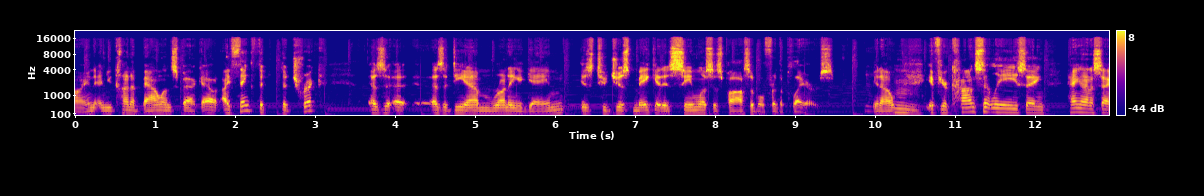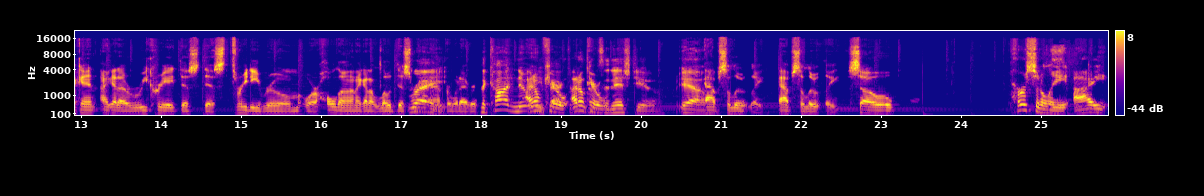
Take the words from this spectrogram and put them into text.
mind, and you kind of balance back out. I think that the trick as a as a DM running a game is to just make it as seamless as possible for the players. You know, Hmm. if you're constantly saying hang on a second i gotta recreate this this 3d room or hold on i gotta load this Right. map or whatever The continuity. I don't care- I don't care- becomes an issue. Yeah. absolutely absolutely so personally i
